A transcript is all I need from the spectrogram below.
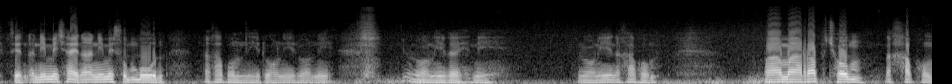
120 เซนอันนี้ไม่ใช่นะ อันนี้ไม่สมบูรณ์นะครับ ผมนี่ดวงนี้ดวงนี้ดวงนี้เลยนี่ดวงนี้นะครับ ผมมามารับชมนะครับ ผม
